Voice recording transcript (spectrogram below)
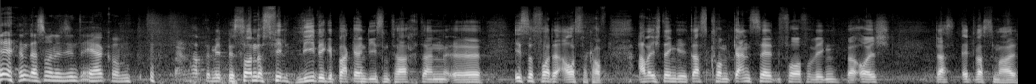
dass man nicht hinterherkommt. Habt ihr mit besonders viel Liebe gebacken an diesem Tag, dann äh, ist sofort der Ausverkauf. Aber ich denke, das kommt ganz selten vor, von wegen bei euch, dass etwas mal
